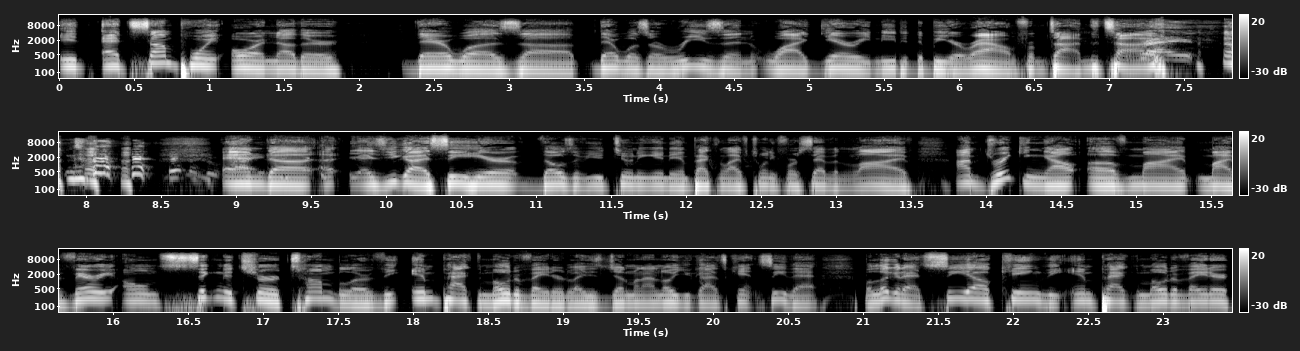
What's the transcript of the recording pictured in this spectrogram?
it at some point or another there was uh there was a reason why Gary needed to be around from time to time. Right. and uh as you guys see here, those of you tuning in to Impact Life 24/7 live, I'm drinking out of my my very own signature tumbler, the Impact Motivator, ladies and gentlemen. I know you guys can't see that, but look at that CL King, the Impact Motivator,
